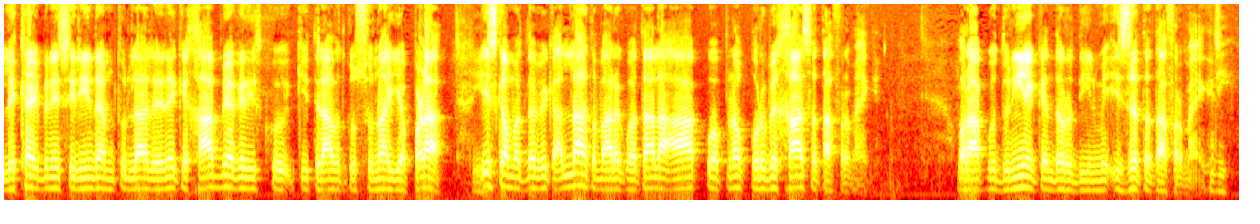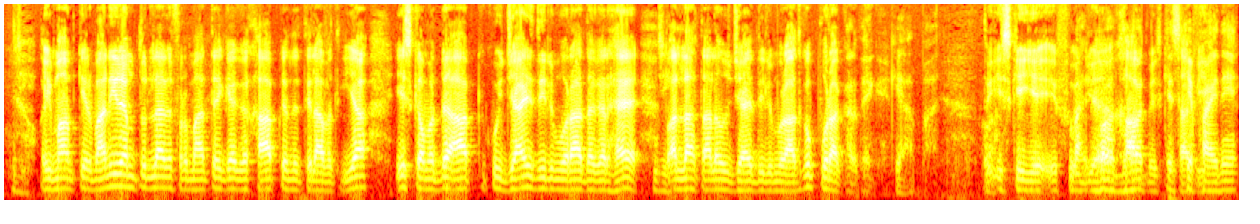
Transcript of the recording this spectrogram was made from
लिखा इबन सीरीन रहमतुल्लाह अलैह ने कि ख्वाब में अगर इसको की तिलावत को सुना या पढ़ा इसका मतलब है कि अल्लाह तबारक व ताली आपको अपना कुर्ब ख़ास अता फरमाएँगे और आपको दुनिया के अंदर और दीन में इज़्ज़त अता फरमाएँगे। जी, जी। और इमाम किरबानी रहमतुल्लाह अलैह फरमाते हैं कि अगर ख्वाब के अंदर तिलावत किया इसका मतलब आपकी कोई जायज़ दिली मुराद अगर है तो अल्लाह ताला उस जायज़ दिली मुराद को पूरा कर देंगे। क्या बात तो इसके ये ख्वाब में इसके फ़ायदे हैं।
